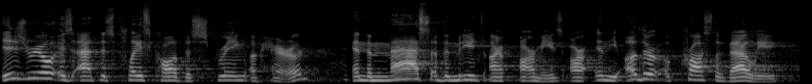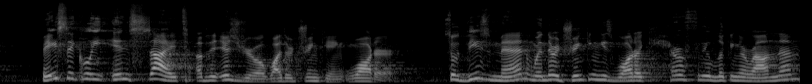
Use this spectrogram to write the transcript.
Israel is at this place called the Spring of Harod, and the mass of the Midian armies are in the other across the valley, basically in sight of the Israel while they're drinking water. So these men, when they're drinking these water, carefully looking around them,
